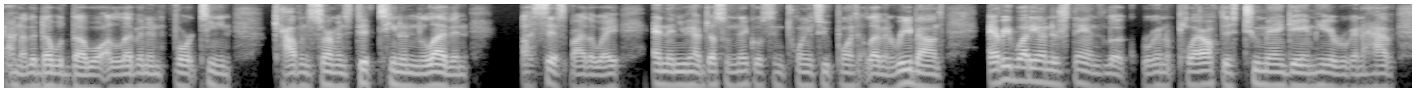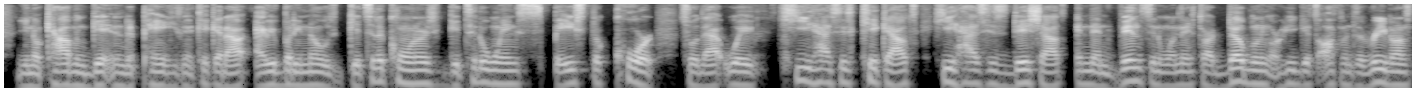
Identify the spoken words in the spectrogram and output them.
another double double, 11 and 14, Calvin Sermons 15 and 11, assists, by the way. And then you have Justin Nicholson, 22 points, 11 rebounds. Everybody understands, look, we're going to play off this two man game here. We're going to have, you know, Calvin getting in the paint. He's going to kick it out. Everybody knows get to the corners, get to the wings, space the court. So that way he has his kickouts, he has his dish outs. And then Vincent, when they start doubling or he gets offensive rebounds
